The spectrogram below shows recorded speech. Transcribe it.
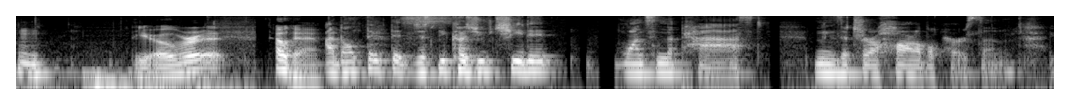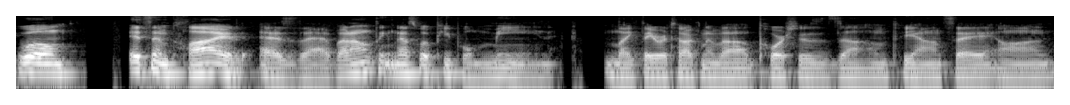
You're over it? Okay. I don't think that just because you've cheated once in the past means that you're a horrible person. Well, it's implied as that, but I don't think that's what people mean. Like they were talking about Porsha's um, fiance on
